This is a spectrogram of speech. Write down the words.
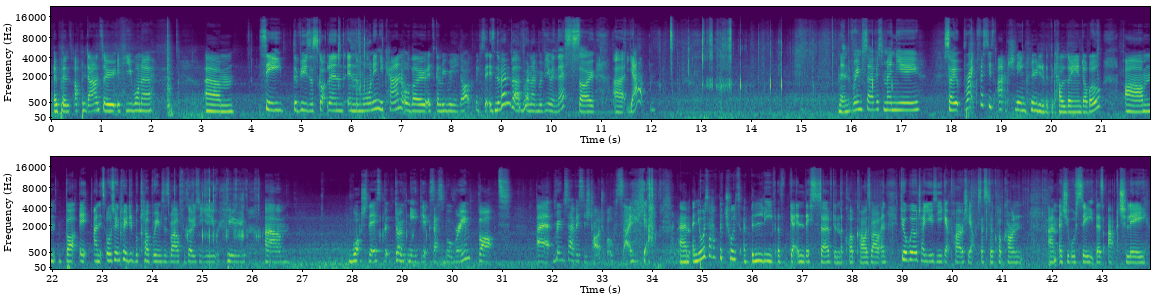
opens up and down. So if you want to um, see the views of Scotland in the morning, you can, although it's going to be really dark because it is November when I'm reviewing this. So uh, yeah. And then the room service menu. So breakfast is actually included with the Caledonian Double, um, but it and it's also included with club rooms as well for those of you who um, watch this but don't need the accessible room but uh, room service is chargeable so yeah um, and you also have the choice I believe of getting this served in the club car as well and if you're a wheelchair user you get priority access to the club car and um, as you will see there's actually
